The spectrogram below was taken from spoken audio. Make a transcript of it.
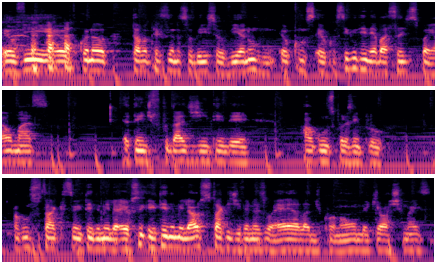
eu vi, eu, quando eu estava pesquisando sobre isso, eu vi, eu, não, eu, eu consigo entender bastante espanhol, mas eu tenho dificuldade de entender alguns, por exemplo, alguns sotaques eu entendo melhor. Eu entendo melhor o sotaque de Venezuela, de Colômbia, que eu acho mais,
